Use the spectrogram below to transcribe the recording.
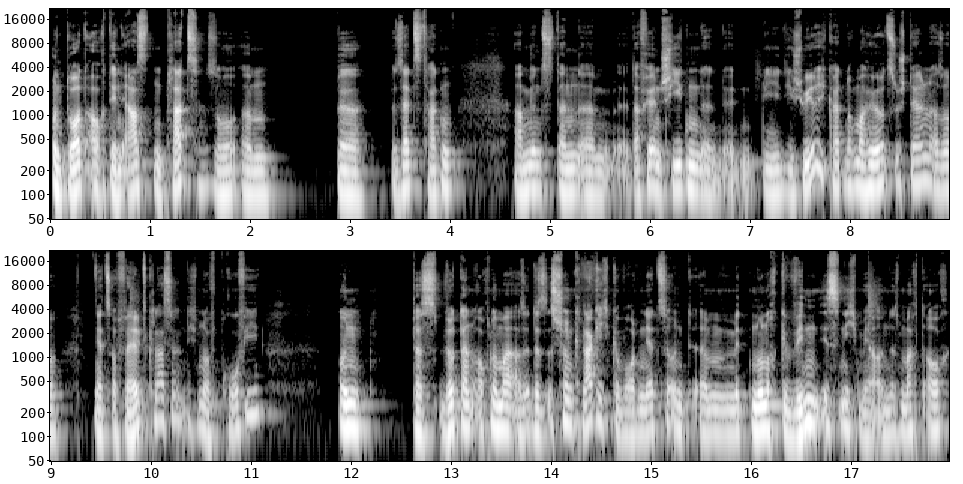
und dort auch den ersten Platz so ähm, be besetzt hatten, haben wir uns dann ähm, dafür entschieden, äh, die, die Schwierigkeit nochmal höher zu stellen. Also jetzt auf Weltklasse, nicht nur auf Profi. Und das wird dann auch nochmal, also das ist schon knackig geworden jetzt und ähm, mit nur noch Gewinnen ist nicht mehr. Und das macht auch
